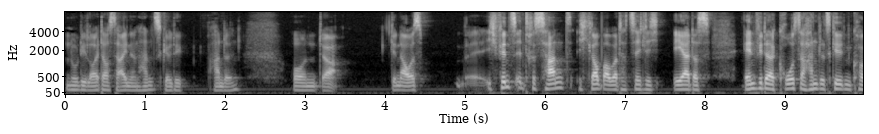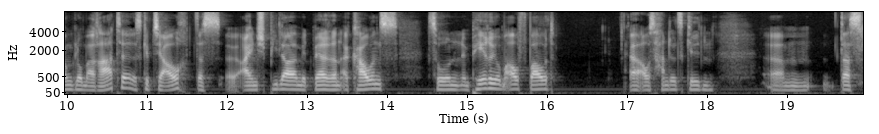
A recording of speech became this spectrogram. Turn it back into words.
nur die Leute aus der eigenen Handelsgilde handeln. Und ja, genau, es, ich finde es interessant. Ich glaube aber tatsächlich eher, dass entweder große Handelsgilden-Konglomerate, das gibt es ja auch, dass äh, ein Spieler mit mehreren Accounts so ein Imperium aufbaut äh, aus Handelsgilden, ähm, dass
